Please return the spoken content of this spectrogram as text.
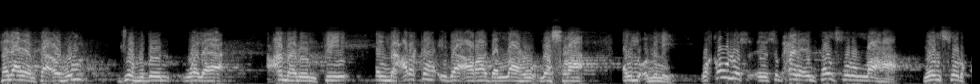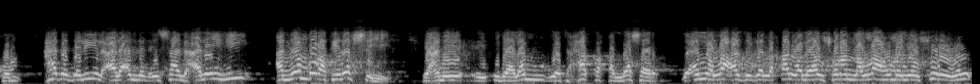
فلا ينفعهم جهد ولا عمل في المعركة إذا أراد الله نصر المؤمنين. وقوله سبحانه إن تنصروا الله ينصركم هذا دليل على أن الإنسان عليه أن ينظر في نفسه. يعني إذا لم يتحقق النصر لأن الله عز وجل قال ولينصرن الله من ينصره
